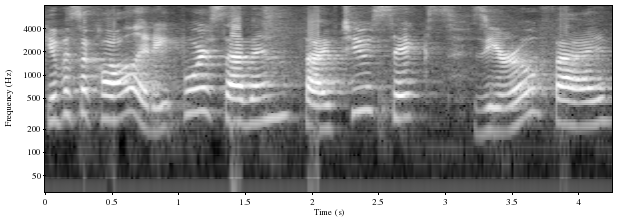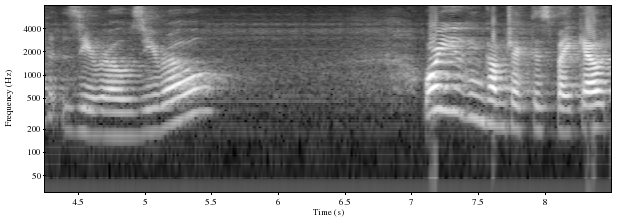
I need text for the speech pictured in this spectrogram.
Give us a call at 847 526 0500 or you can come check this bike out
